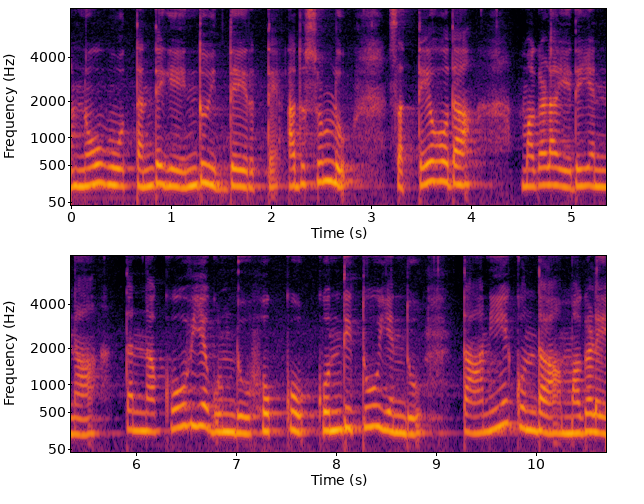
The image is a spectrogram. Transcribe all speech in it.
ನೋವು ತಂದೆಗೆ ಎಂದೂ ಇದ್ದೇ ಇರುತ್ತೆ. ಅದು ಸುಳ್ಳು. ಸತ್ತೇ ಹೋದ ಮಗಳ ಎದೆಯನ್ನು ತನ್ನ ಕೋವಿಯ ಗುಂಡು ಹೊಕ್ಕು ಕೊಂದಿತು ಎಂದು ತಾನೇ ಕೊಂದ ಮಗಳೇ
